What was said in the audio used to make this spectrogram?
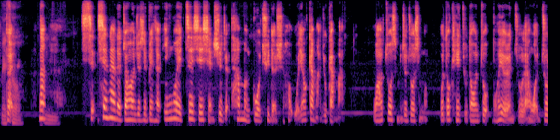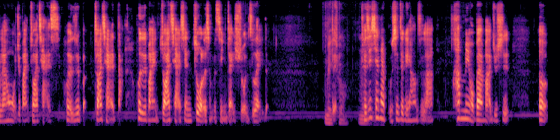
没错。对，那现、嗯、现在的状况就是变成，因为这些显示者他们过去的时候，我要干嘛就干嘛，我要做什么就做什么，我都可以主动做，不会有人阻拦我，阻拦我就把你抓起来死，或者是把抓起来打，或者是把你抓起来先做了什么事情再说之类的。没错。嗯、可是现在不是这个样子啦。他没有办法，就是，呃，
